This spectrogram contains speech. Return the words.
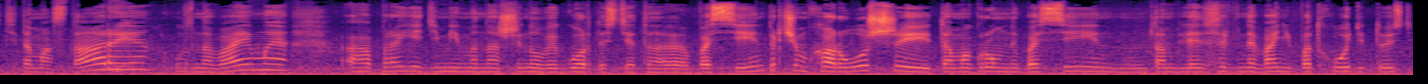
эти дома старые, узнаваемые. А проедем мимо нашей новой гордости. Это бассейн, причем хороший, там огромный бассейн, там для соревнований подходит. То есть,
